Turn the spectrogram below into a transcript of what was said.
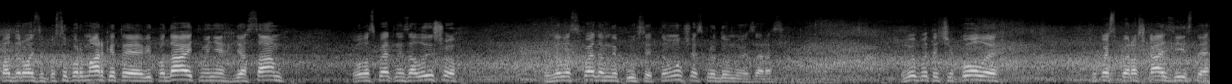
по дорозі, бо супермаркети відпадають мені, я сам велосипед не залишу, з велосипедом не пустять, тому щось придумаю зараз. Випити чи коли, якось пирожка з'їсти.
